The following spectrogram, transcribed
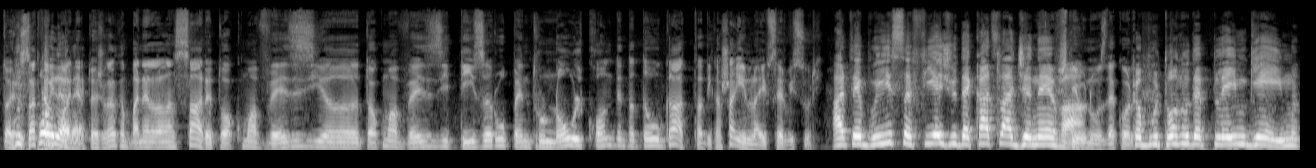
tu ai Cu jucat spoilere. campania, tu ai jucat campania la lansare, tu acum vezi, uh, tu acum vezi teaserul pentru noul content adăugat, adică așa e în live service-uri. Ar trebui să fie judecați la Geneva. Știu, nu, sunt de acord. Că butonul de play game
